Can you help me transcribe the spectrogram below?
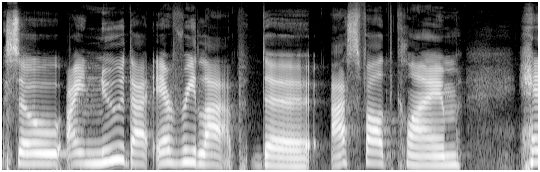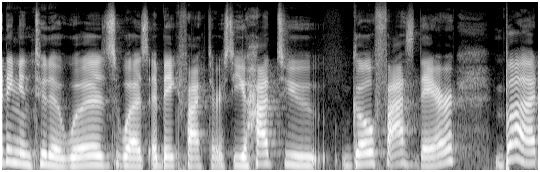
so I knew that every lap, the asphalt climb heading into the woods was a big factor. So you had to go fast there, but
